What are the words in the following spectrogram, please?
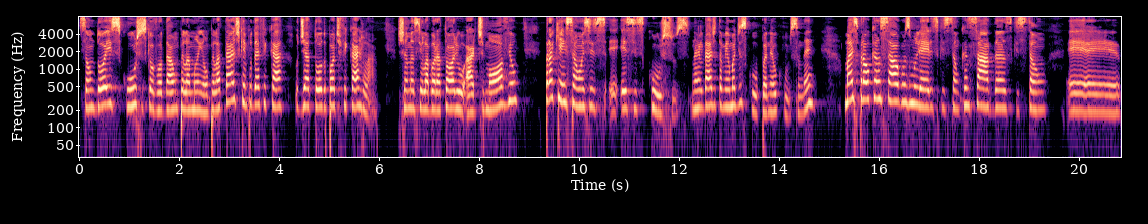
São dois cursos que eu vou dar, um pela manhã, um pela tarde. Quem puder ficar o dia todo pode ficar lá. Chama-se o Laboratório Arte Móvel. Para quem são esses, esses cursos? Na realidade, também é uma desculpa, né, o curso, né? Mas para alcançar algumas mulheres que estão cansadas, que estão é,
